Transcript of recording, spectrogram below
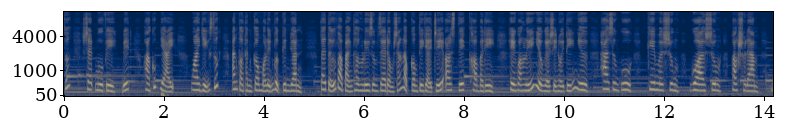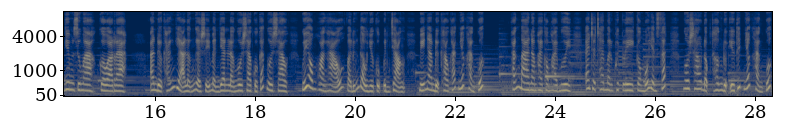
xuất, set Movie, Beat, Hoa Cúc Dại. Ngoài diễn xuất, anh còn thành công ở lĩnh vực kinh doanh. Tài tử và bạn thân Lee Jung Jae đồng sáng lập công ty giải trí Artistic Comedy, hiện quản lý nhiều nghệ sĩ nổi tiếng như Ha Sung Woo, Kim Sung, Goa Sung, Park Sodam, Yum Juma, Goara. Anh được khán giả lẫn nghệ sĩ mệnh danh là ngôi sao của các ngôi sao, quý ông hoàn hảo và đứng đầu nhiều cuộc bình chọn, Mỹ Nam được khao khát nhất Hàn Quốc. Tháng 3 năm 2020, Entertainment Weekly công bố danh sách ngôi sao độc thân được yêu thích nhất Hàn Quốc.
